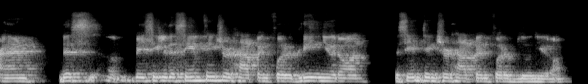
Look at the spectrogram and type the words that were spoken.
and this basically the same thing should happen for a green neuron, the same thing should happen for a blue neuron.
